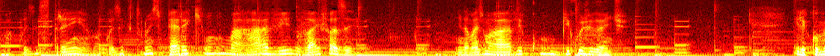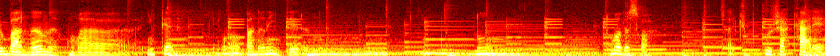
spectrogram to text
uma coisa estranha, uma coisa que tu não espera que uma ave vai fazer. Ainda mais uma ave com um bico gigante. Ele come banana com uma. inteira. Uma banana inteira num. num. de uma vez só. Sabe, tipo jacaré.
